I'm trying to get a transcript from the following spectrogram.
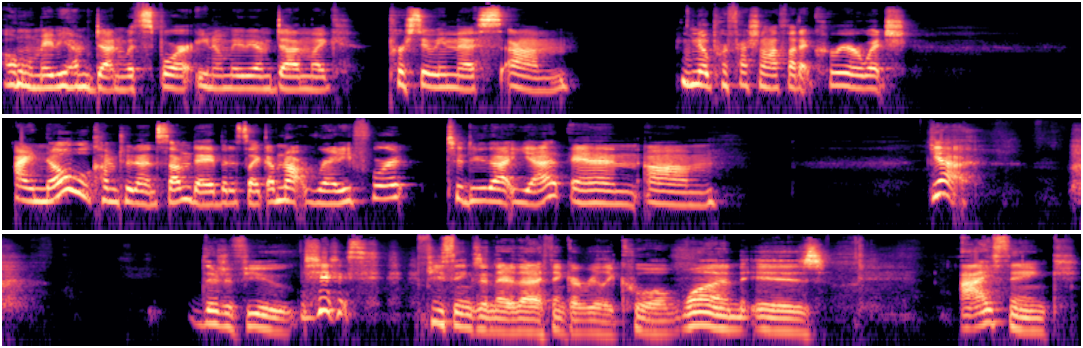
oh, maybe I'm done with sport. You know, maybe I'm done like pursuing this, um, you know, professional athletic career, which I know will come to an end someday, but it's like I'm not ready for it to do that yet. And um, yeah, there's a few few things in there that I think are really cool. One is I think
